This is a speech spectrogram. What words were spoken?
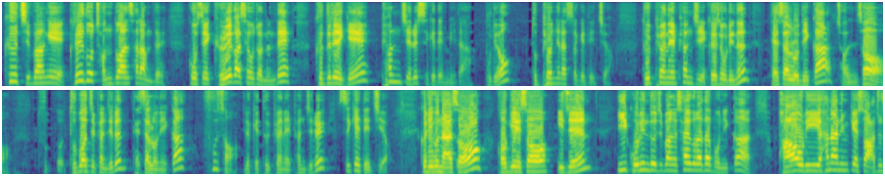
그 지방에 그래도 전도한 사람들, 그곳에 교회가 세워졌는데 그들에게 편지를 쓰게 됩니다. 무려 두 편이나 쓰게 되죠. 두 편의 편지. 그래서 우리는 데살로니가 전서, 두, 어, 두 번째 편지는 데살로니가 후서. 이렇게 두 편의 편지를 쓰게 되지요. 그리고 나서 거기에서 이제 이 고린도 지방에 사역을 하다 보니까 바울이 하나님께서 아주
